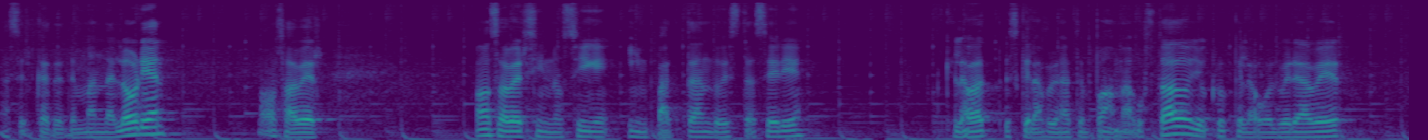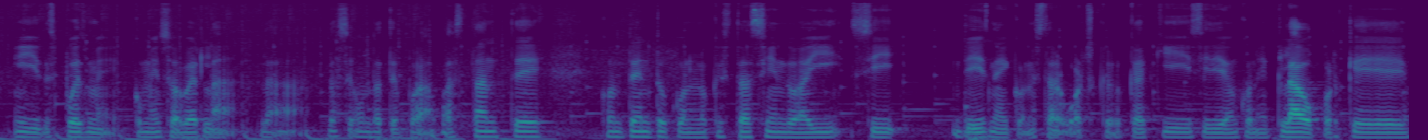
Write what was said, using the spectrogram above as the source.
acerca de The Mandalorian. Vamos a ver. Vamos a ver si nos sigue impactando esta serie la es que la primera temporada me ha gustado, yo creo que la volveré a ver y después me comienzo a ver la, segunda temporada. Bastante contento con lo que está haciendo ahí, sí, Disney con Star Wars. Creo que aquí sí dieron con el clavo porque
